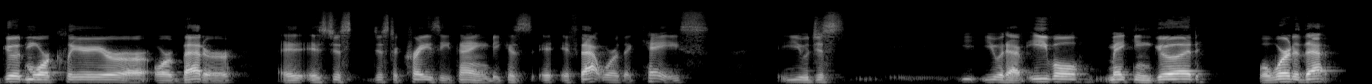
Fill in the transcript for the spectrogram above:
good more clear or, or better is just just a crazy thing because if that were the case, you would just you would have evil making good. Well, where did that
